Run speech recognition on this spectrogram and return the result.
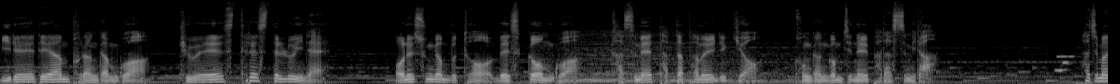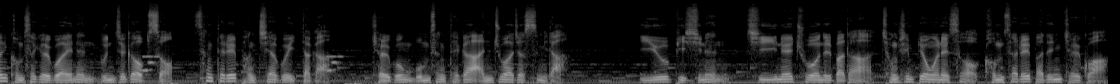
미래에 대한 불안감과 교회의 스트레스들로 인해 어느 순간부터 메스꺼움과 가슴에 답답함을 느껴 건강검진을 받았습니다. 하지만 검사 결과에는 문제가 없어 상태를 방치하고 있다가 결국 몸 상태가 안 좋아졌습니다. 이후 B 씨는 지인의 조언을 받아 정신병원에서 검사를 받은 결과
